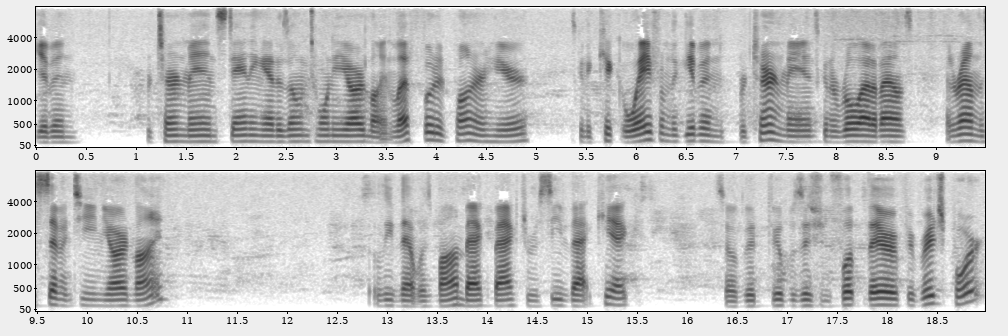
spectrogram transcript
Gibbon, return man standing at his own 20 yard line. Left footed punter here. It's going to kick away from the Gibbon return man. It's going to roll out of bounds at around the 17 yard line. I believe that was Bomback back to receive that kick. So good field position flip there for Bridgeport.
